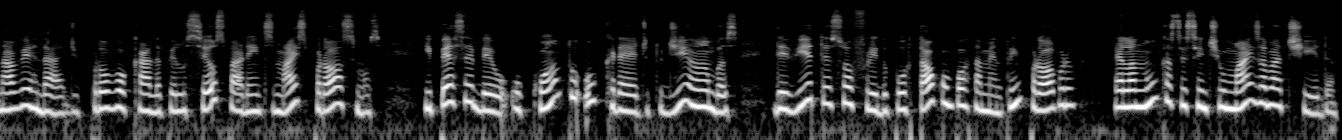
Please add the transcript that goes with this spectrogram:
na verdade, provocada pelos seus parentes mais próximos e percebeu o quanto o crédito de ambas devia ter sofrido por tal comportamento impróprio, ela nunca se sentiu mais abatida.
